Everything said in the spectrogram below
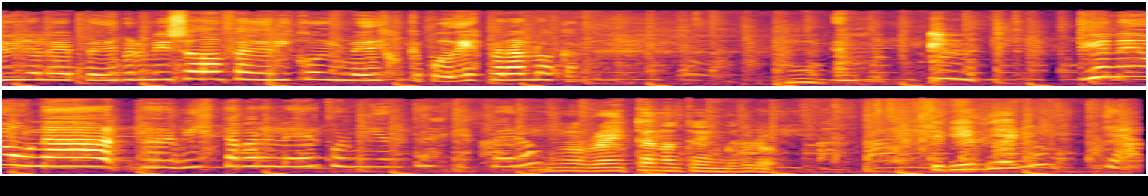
Yo ya le pedí permiso a don Federico y me dijo que podía esperarlo acá. Em, ¿Tiene una revista para leer por mientras que espero? No, revista no tengo, pero... ¿Quería el diario? Ya.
